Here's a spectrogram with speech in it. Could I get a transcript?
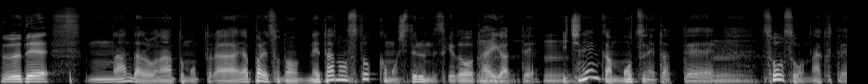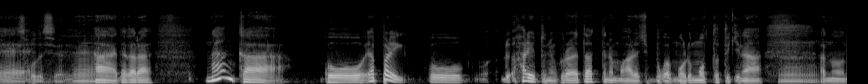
それでうんなんだろうなと思ったらやっぱりそのネタのストックもしてるんですけど大河って、うん。1年間持つネタってうん。そうそうなくて、そうですよね。はい、だからなんかこうやっぱりこうハリウッドに送られたってのもあるし僕はモルモット的なうん。あの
